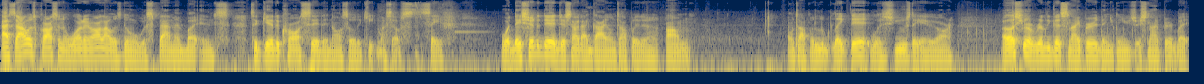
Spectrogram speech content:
As I was crossing the water, all I was doing was spamming buttons to get across it and also to keep myself safe. What they should have did, just how that guy on top of the um on top of Loot Lake did, was use the AR. Unless you're a really good sniper, then you can use your sniper, but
